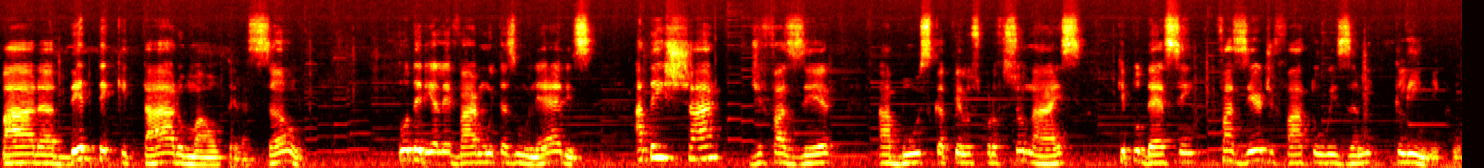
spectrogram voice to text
para detectar uma alteração poderia levar muitas mulheres a deixar de fazer a busca pelos profissionais que pudessem fazer de fato o exame clínico.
